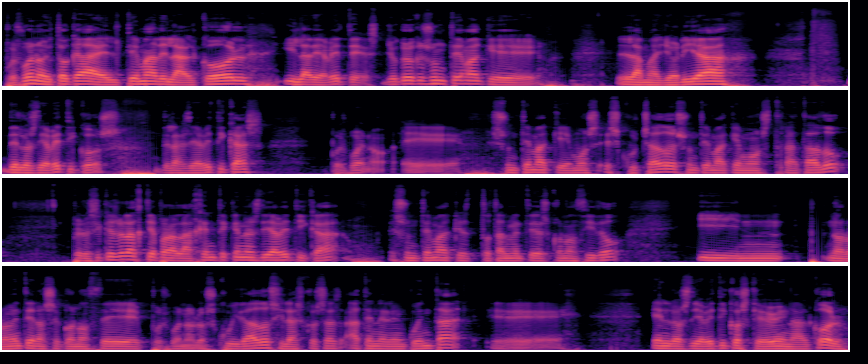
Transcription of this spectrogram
Pues bueno, hoy toca el tema del alcohol y la diabetes. Yo creo que es un tema que la mayoría de los diabéticos, de las diabéticas, pues bueno, eh, es un tema que hemos escuchado, es un tema que hemos tratado, pero sí que es verdad que para la gente que no es diabética es un tema que es totalmente desconocido y normalmente no se conoce, pues bueno, los cuidados y las cosas a tener en cuenta eh, en los diabéticos que beben alcohol.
